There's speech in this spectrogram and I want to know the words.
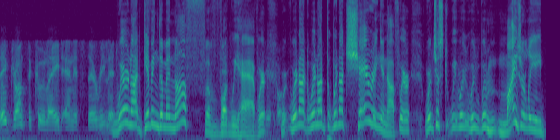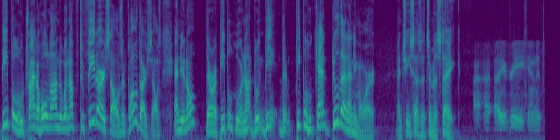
they've drunk the Kool Aid, and it's their religion. We're not giving them enough of what we have. We're we're, not we're not we're not sharing enough. We're we're just we, we're, we're we're miserly people who try to hold on to enough to feed ourselves and clothe ourselves. And you know there are people who are not doing being there are people who can't do that anymore. And she says it's a mistake. I, I, agree, and it's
